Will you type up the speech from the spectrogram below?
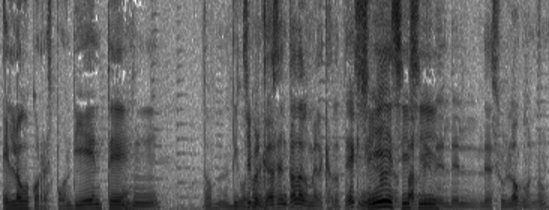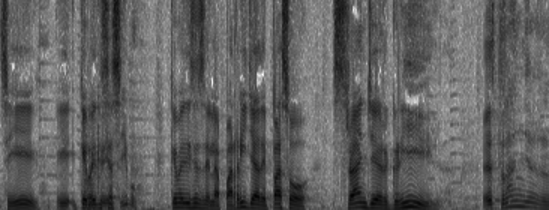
el logo correspondiente. Digo, Sí, no- porque hacen toda la mercadotecnia. Sí, sí, aparte sí. del- del- de su logo, ¿no? Sí, eh, ¿qué, me dices. ¿qué me dices de la parrilla de paso Stranger Grill? Stranger.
